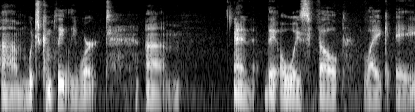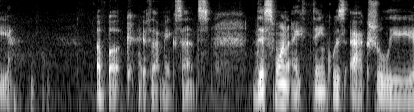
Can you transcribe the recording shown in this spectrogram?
um, which completely worked, um, and they always felt like a a book, if that makes sense. This one I think was actually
